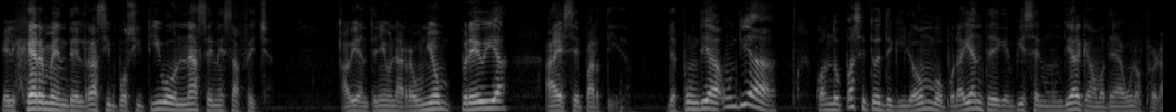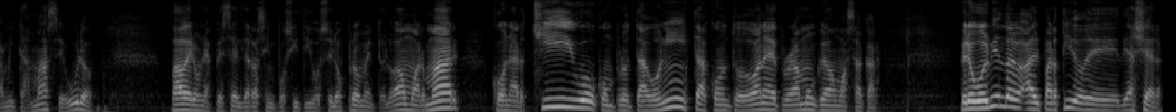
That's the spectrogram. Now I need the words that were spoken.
El germen del Racing positivo nace en esa fecha. Habían tenido una reunión previa a ese partido. Después un día, un día, cuando pase todo este quilombo, por ahí antes de que empiece el Mundial, que vamos a tener algunos programitas más seguro, va a haber un especial de Racing positivo, se los prometo. Lo vamos a armar con archivo, con protagonistas, con todo. Van a ver programa que vamos a sacar. Pero volviendo al partido de, ayer.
